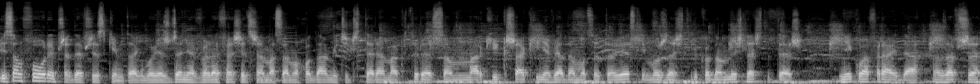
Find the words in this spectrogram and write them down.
I są fury przede wszystkim, tak? Bo jeżdżenie w LFS-ie trzema samochodami czy czterema, które są marki krzaki, nie wiadomo co to jest i można się tylko domyślać, to też Nikła Frajda, a zawsze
